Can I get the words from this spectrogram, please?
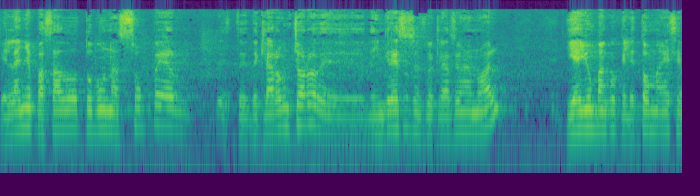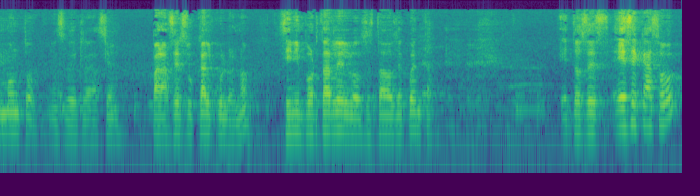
el año pasado tuvo una súper... Este, declaró un chorro de, de ingresos en su declaración anual y hay un banco que le toma ese monto en su declaración para hacer su cálculo, ¿no? Sin importarle los estados de cuenta. Entonces, ese caso,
